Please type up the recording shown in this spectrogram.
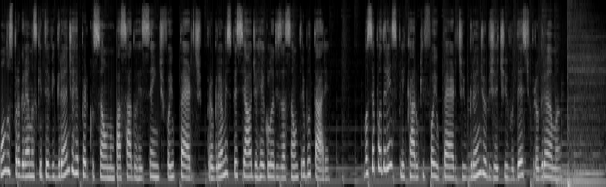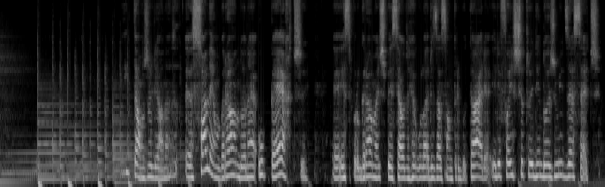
Um dos programas que teve grande repercussão num passado recente foi o PERT, Programa Especial de Regularização Tributária. Você poderia explicar o que foi o PERT e o grande objetivo deste programa? Então, Juliana, é, só lembrando, né, o PERT é, esse programa especial de regularização tributária, ele foi instituído em 2017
